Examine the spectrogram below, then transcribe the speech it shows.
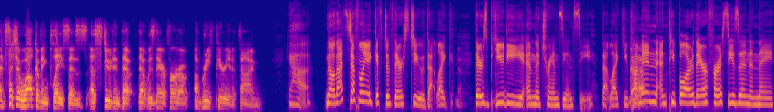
And such a welcoming place as a student that that was there for a, a brief period of time. Yeah no that's definitely a gift of theirs too that like yeah. there's beauty and the transiency that like you come yeah. in and people are there for a season and they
